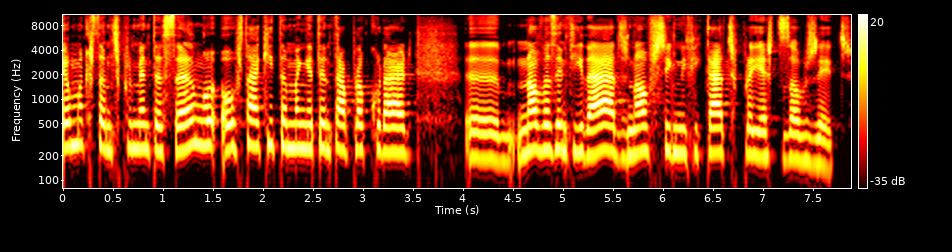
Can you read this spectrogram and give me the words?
é uma questão de experimentação ou, ou está aqui também a tentar procurar uh, novas entidades, novos significados para estes objetos?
